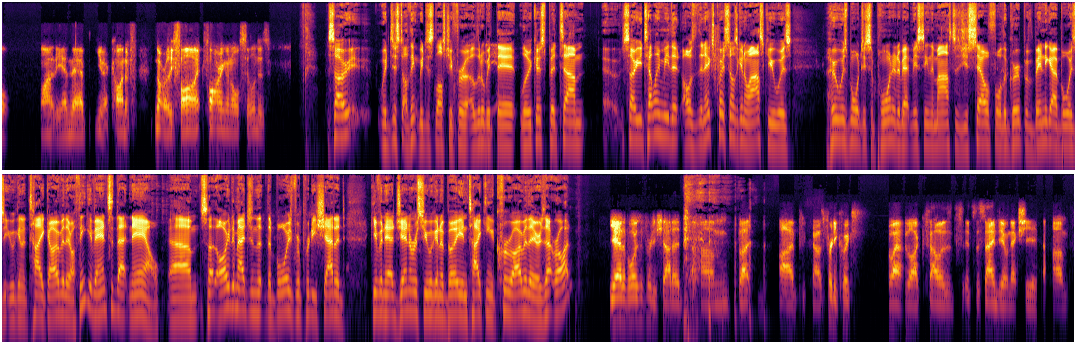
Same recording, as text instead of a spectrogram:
line at the end there. You know, kind of not really fire, firing on all cylinders. So we just I think we just lost you for a little bit there, Lucas. But um, so you're telling me that I was the next question I was going to ask you was who was more disappointed about missing the Masters, yourself or the group of Bendigo boys that you were going to take over there? I think you've answered that now. Um, so I'd imagine that the boys were pretty shattered, given how generous you were going to be in taking a crew over there. Is that right? Yeah, the boys are pretty shattered, um, but I, you know, I was pretty quick. Like fellas, it's, it's, the same deal next year. Um,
